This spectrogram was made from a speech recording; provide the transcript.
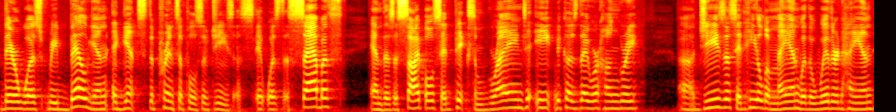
there was rebellion against the principles of Jesus. It was the Sabbath, and the disciples had picked some grain to eat because they were hungry. Uh, Jesus had healed a man with a withered hand,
